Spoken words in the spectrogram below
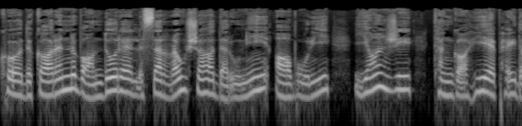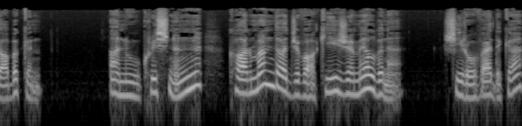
که دکارن باندور لسر روشا درونی آبوری یانجی تنگاهی پیدا بکن. انو کرشنن کارمندا جواکی جمیل بنه. شیرو ودکه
